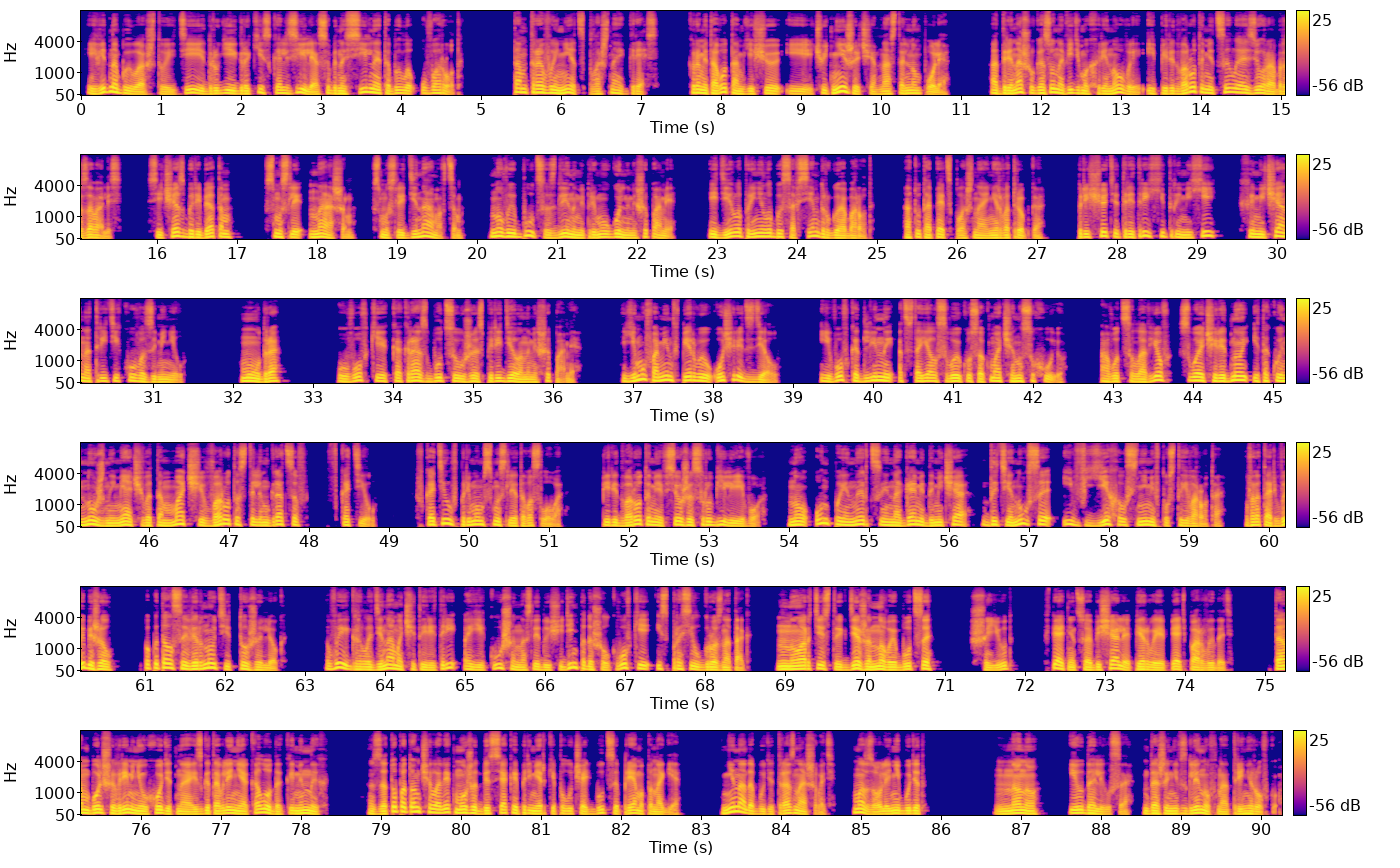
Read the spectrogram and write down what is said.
И видно было, что и те, и другие игроки скользили, особенно сильно это было у ворот. Там травы нет, сплошная грязь. Кроме того, там еще и чуть ниже, чем на остальном поле. А дренаж у газона, видимо, хреновый, и перед воротами целые озера образовались. Сейчас бы ребятам, в смысле нашим, в смысле динамовцам, новые бутсы с длинными прямоугольными шипами. И дело приняло бы совсем другой оборот. А тут опять сплошная нервотрепка. При счете 3-3 хитрый Михей хомяча на Третьякова заменил. Мудро. У Вовки как раз бутсы уже с переделанными шипами. Ему Фомин в первую очередь сделал. И Вовка Длинный отстоял свой кусок матча на сухую. А вот Соловьев свой очередной и такой нужный мяч в этом матче в ворота сталинградцев вкатил. Вкатил в прямом смысле этого слова. Перед воротами все же срубили его, но он по инерции ногами до мяча дотянулся и въехал с ними в пустые ворота. Вратарь выбежал, попытался вернуть и тоже лег. Выиграла «Динамо» 4-3, а Якушин на следующий день подошел к Вовке и спросил грозно так. «Ну, артисты, где же новые бутсы?» «Шьют. В пятницу обещали первые пять пар выдать. Там больше времени уходит на изготовление колодок именных. Зато потом человек может без всякой примерки получать бутсы прямо по ноге. Не надо будет разнашивать, мозоли не будет. Ну-ну, и удалился, даже не взглянув на тренировку.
